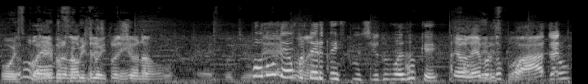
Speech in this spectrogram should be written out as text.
Ou Eu não spoiler lembro do não filme que de ele explodiu, 80, não. pô. É, explodiu. Pô, não É, lembro não dele ter explodido, mas ok. Eu lembro do quadro.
